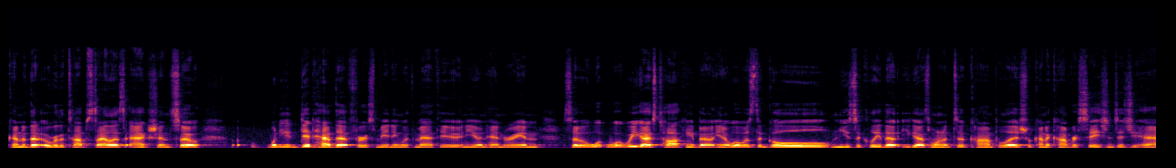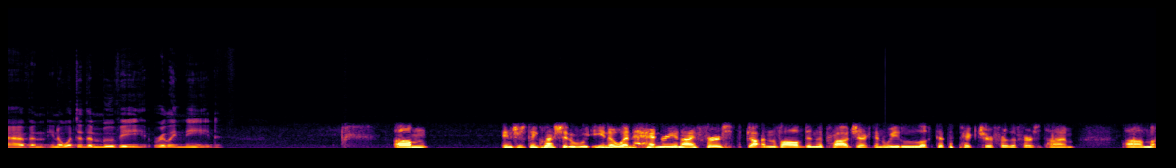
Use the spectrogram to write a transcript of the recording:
kind of that over the top stylized action. So, uh, when you did have that first meeting with Matthew and you and Henry, and so what, what were you guys talking about? You know, what was the goal musically that you guys wanted to accomplish? What kind of conversations did you have, and you know, what did the movie really need? Um, interesting question. You know, when Henry and I first got involved in the project and we looked at the picture for the first time, um,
